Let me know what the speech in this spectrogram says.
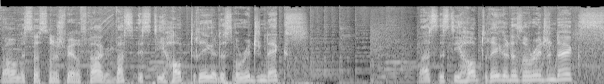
warum ist das so eine schwere Frage? Was ist die Hauptregel des Origin Decks? Was ist die Hauptregel des Origin Decks?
